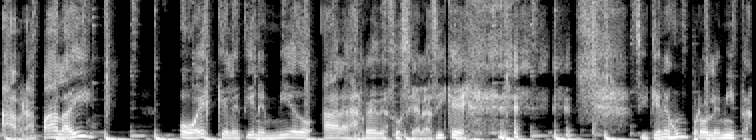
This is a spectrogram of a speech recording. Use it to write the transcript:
¿habrá pala ahí? ¿O es que le tienen miedo a las redes sociales? Así que, si tienes un problemita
